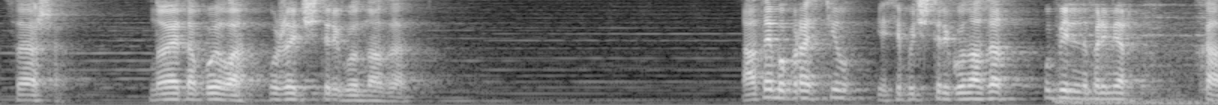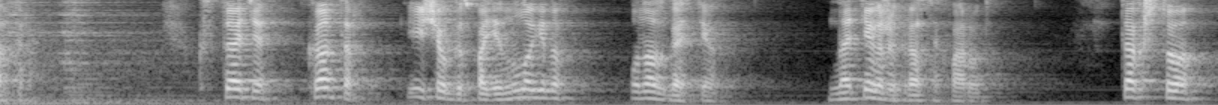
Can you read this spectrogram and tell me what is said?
Саша, но это было уже 4 года назад. А ты бы простил, если бы 4 года назад убили, например, Хантера. Кстати, Хантер и еще господин Логинов у нас в гостях на тех же красных воротах. Так что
